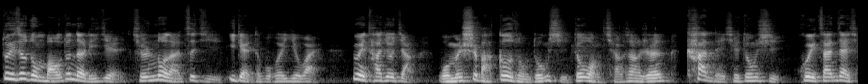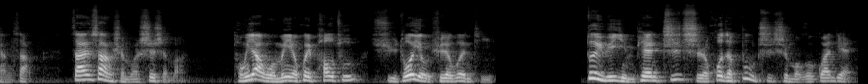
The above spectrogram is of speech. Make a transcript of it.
对这种矛盾的理解，其实诺兰自己一点都不会意外。因为他就讲，我们是把各种东西都往墙上扔，看哪些东西会粘在墙上，粘上什么是什么。同样，我们也会抛出许多有趣的问题。对于影片支持或者不支持某个观点，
